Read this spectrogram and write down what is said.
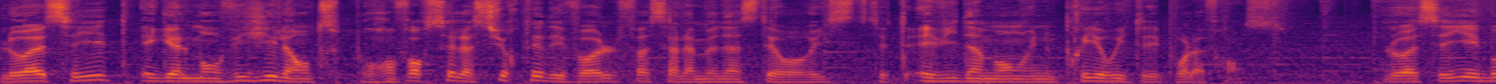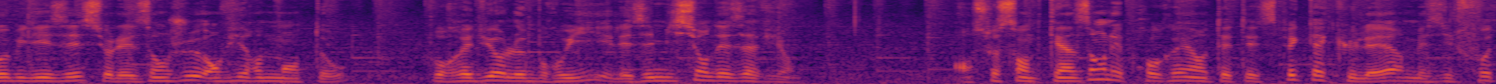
L'OACI est également vigilante pour renforcer la sûreté des vols face à la menace terroriste. C'est évidemment une priorité pour la France. L'OACI est mobilisée sur les enjeux environnementaux pour réduire le bruit et les émissions des avions. En 75 ans, les progrès ont été spectaculaires, mais il faut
